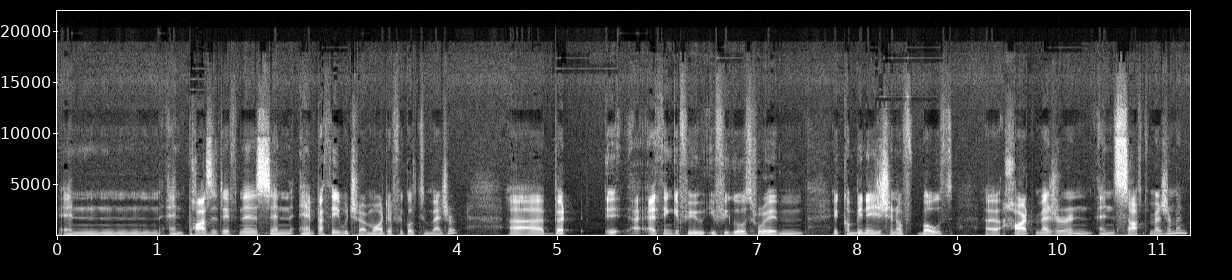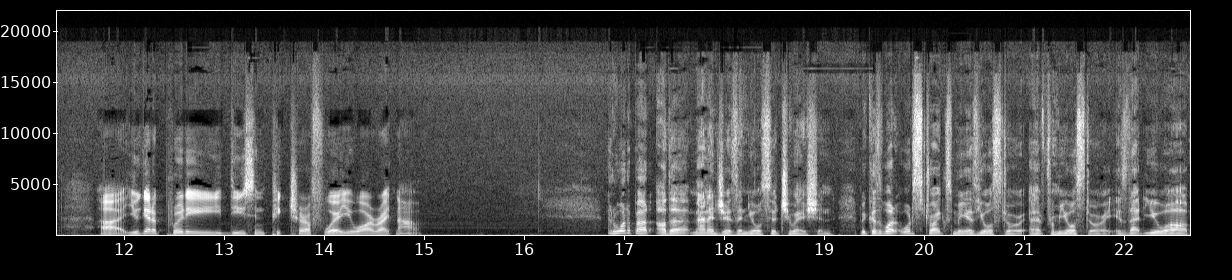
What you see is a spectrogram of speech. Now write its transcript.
and, and positiveness and empathy, which are more difficult to measure. Uh, but it, I think if you if you go through a, a combination of both uh, hard measure and, and soft measurement, uh, you get a pretty decent picture of where you are right now. And what about other managers in your situation? Because what, what strikes me as your story uh, from your story is that you are,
